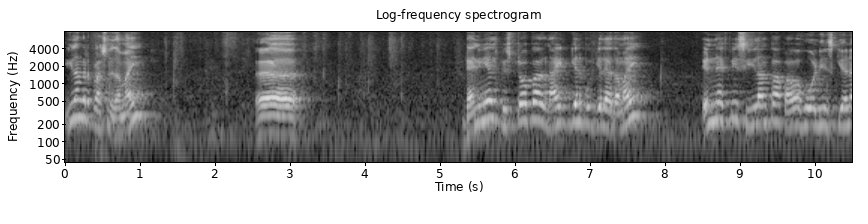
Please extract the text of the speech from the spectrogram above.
ඊළඟට ප්‍රශ්නේ තමයි ඩැනියල් ක්‍රිස්ටෝපර් නයිට් කියන පුද්ගලයා තමයි NFE Sri Lanka power holdings කියන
